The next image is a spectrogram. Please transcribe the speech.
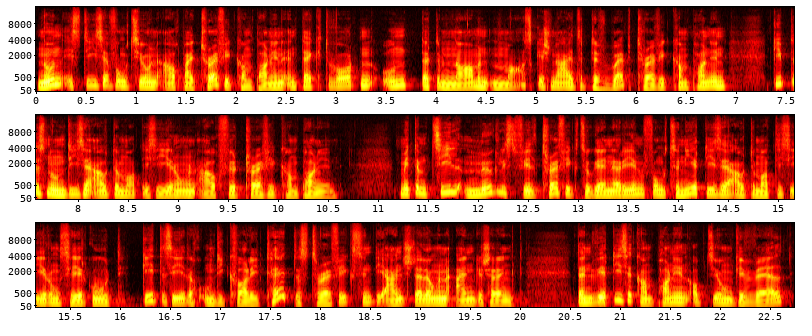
Nun ist diese Funktion auch bei Traffic-Kampagnen entdeckt worden. Unter dem Namen maßgeschneiderte Web-Traffic-Kampagnen gibt es nun diese Automatisierungen auch für Traffic-Kampagnen. Mit dem Ziel, möglichst viel Traffic zu generieren, funktioniert diese Automatisierung sehr gut. Geht es jedoch um die Qualität des Traffics, sind die Einstellungen eingeschränkt. Denn wird diese Kampagnenoption gewählt,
